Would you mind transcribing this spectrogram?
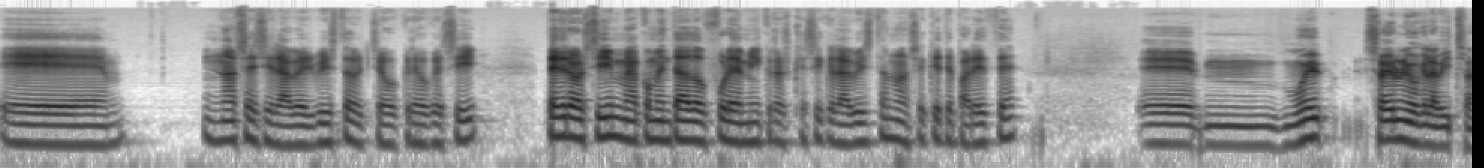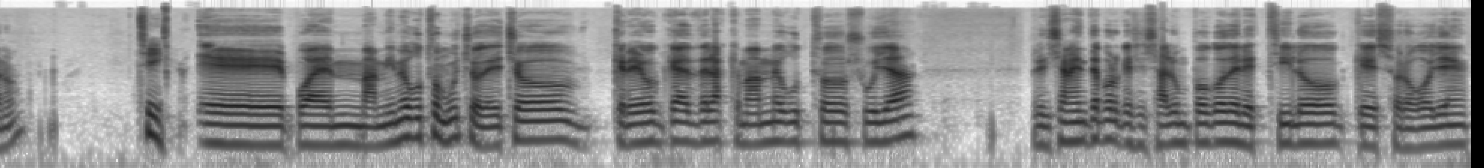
Eh, no sé si la habéis visto, yo creo que sí. Pedro sí, me ha comentado fuera de micros que sí que la ha visto, no sé qué te parece. Eh, mm, muy, soy el único que la ha visto, ¿no? Sí. Eh, pues a mí me gustó mucho. De hecho, creo que es de las que más me gustó suya, precisamente porque se sale un poco del estilo que Sorogoyen,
